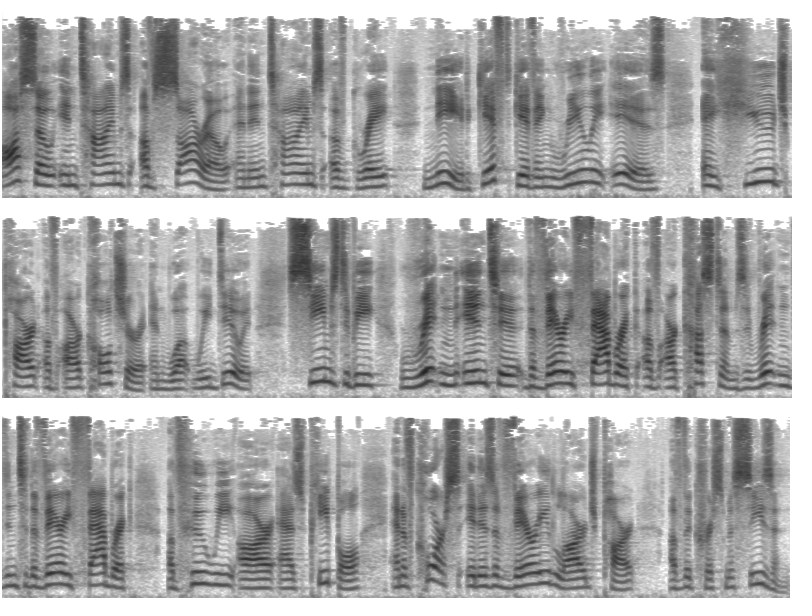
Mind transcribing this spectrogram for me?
also in times of sorrow and in times of great need. Gift giving really is a huge part of our culture and what we do. It seems to be written into the very fabric of our customs, written into the very fabric of who we are as people. And of course, it is a very large part of the Christmas season.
